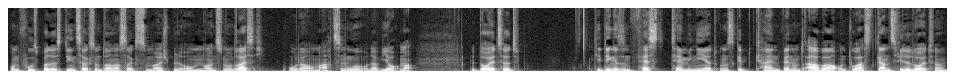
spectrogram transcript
und Fußball ist dienstags und donnerstags zum Beispiel um 19.30 Uhr oder um 18 Uhr oder wie auch immer. Bedeutet, die Dinge sind fest terminiert und es gibt kein Wenn und Aber und du hast ganz viele Leute,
